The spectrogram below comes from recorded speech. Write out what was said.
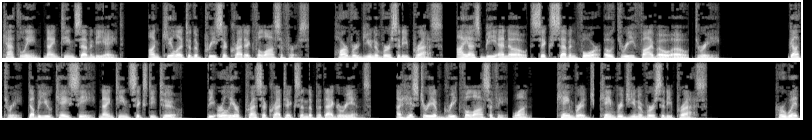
Kathleen 1978. Ancilla to the Pre-Socratic Philosophers. Harvard University Press. ISBN 0-674-03500-3. Guthrie, W. K. C. 1962. The Earlier Presocratics and the Pythagoreans. A History of Greek Philosophy, 1. Cambridge, Cambridge University Press. Hurwit,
